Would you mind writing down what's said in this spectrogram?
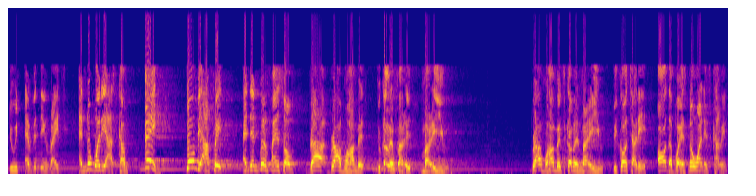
doing everything right, and nobody has come, hey, don't be afraid. And then go and find some bra, bra Muhammad to come and marry, marry you. Brother Muhammad to come and marry you because Charlie, all the boys, no one is coming.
